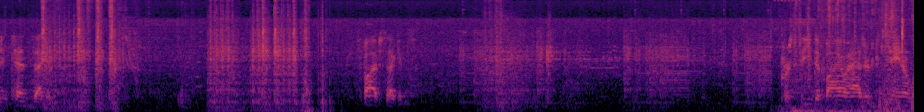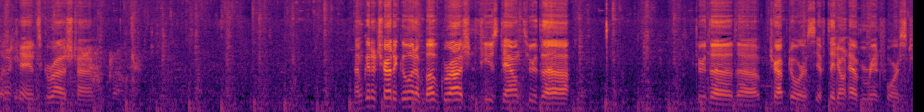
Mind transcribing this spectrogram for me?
in 10 seconds. 5 seconds. Proceed to biohazard container location. Okay, it's garage time. I'm gonna try to go in above garage and fuse down through the through the the trap doors if they don't have them reinforced.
